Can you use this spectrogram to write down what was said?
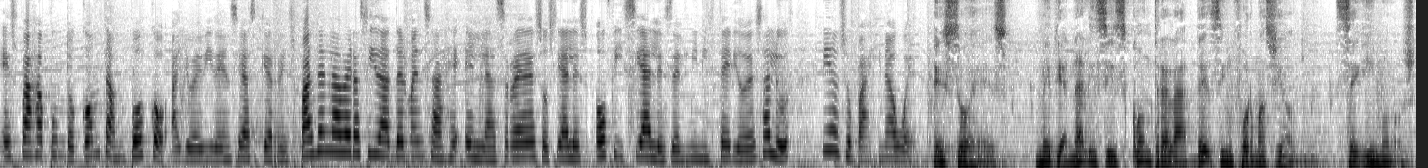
Espaja.com tampoco halló evidencias que respalden la veracidad del mensaje en las redes sociales oficiales del Ministerio de Salud ni en su página web. Esto es Medianálisis contra la Desinformación. Seguimos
